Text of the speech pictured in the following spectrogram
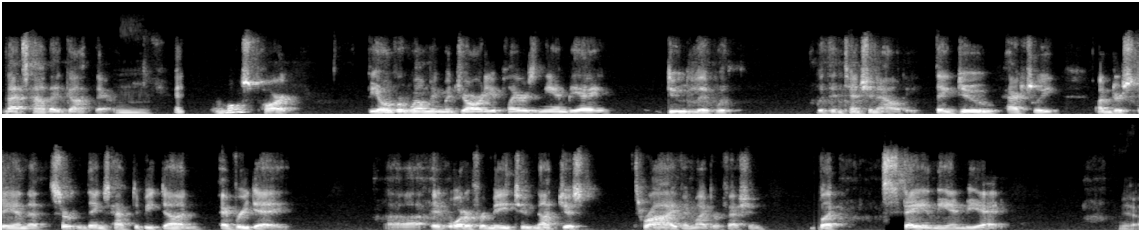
That's how they got there. Mm. And for the most part, the overwhelming majority of players in the NBA do live with with intentionality. They do actually understand that certain things have to be done every day uh, in order for me to not just thrive in my profession, but stay in the NBA. Yeah,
